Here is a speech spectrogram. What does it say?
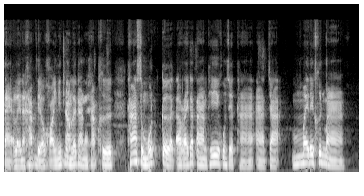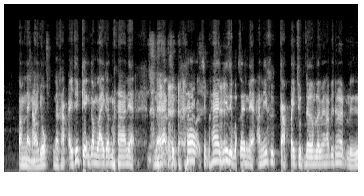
แตะเลยนะครับ เดี๋ยวขออีกนิดนึงแล้วกันนะครับ คือถ้าสมมติเกิดอะไรก็ตามที่คุณเศรษฐาอาจจะไม่ได้ขึ้นมาตำแหน่งนายกนะครับไอ้ที่เก่งกำไรกันมาเนี่ยนะสิบห้าสิบห้ายี่สิบเปอร์เซ็นเนี่ยอันนี้คือกลับไปจุดเดิมเลยไหมครับพี่เทิดหรือ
